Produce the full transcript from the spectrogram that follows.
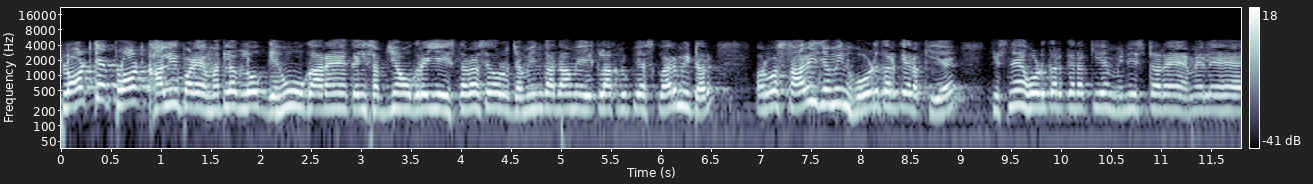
प्लॉट के प्लॉट खाली पड़े मतलब लोग गेहूँ उगा रहे हैं, कहीं सब्ज़ियाँ उग रही है इस तरह से, और ज़मीन का दाम है एक लाख रुपया स्क्वायर मीटर और वो सारी ज़मीन होल्ड करके रखी है। किसने होल्ड करके रखी है? मिनिस्टर है एमएलए है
